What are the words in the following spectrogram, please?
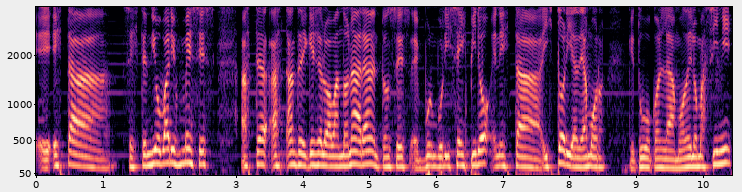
esta se extendió varios meses hasta, antes de que ella lo abandonara. Entonces eh, se inspiró en esta historia de amor que tuvo con la modelo Massini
